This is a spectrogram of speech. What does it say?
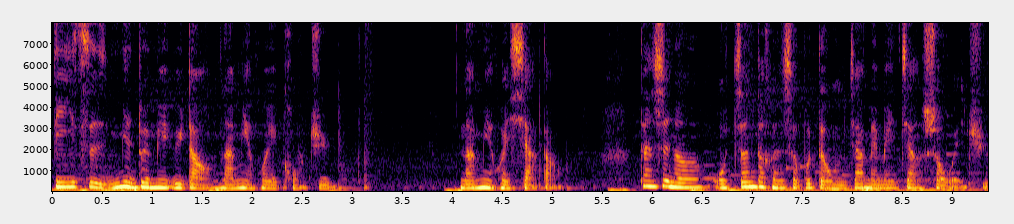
第一次面对面遇到，难免会恐惧，难免会吓到。但是呢，我真的很舍不得我们家妹妹这样受委屈。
